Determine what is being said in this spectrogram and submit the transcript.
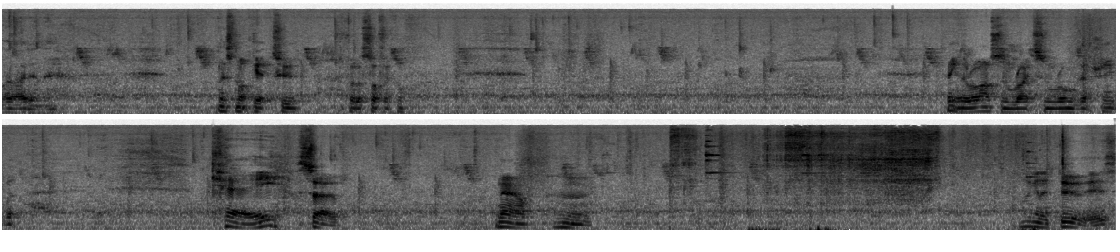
well, I don't know. Let's not get too philosophical. I think there are some rights and wrongs actually, but okay. So now, hmm, what I'm going to do is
